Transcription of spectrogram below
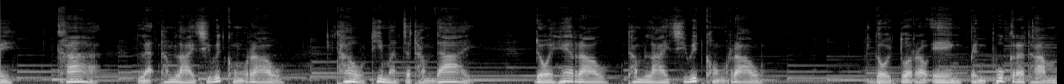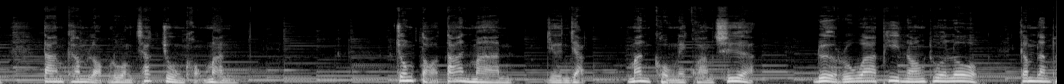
ยฆ่า และทำลายชีวิตของเรา เท่าที่มันจะทำได้ โดยให้เราทำลายชีวิตของเรา โดยตัวเราเองเป็นผู้กระทำตามคำหลอกลวงชักจูงของมัน จงต่อต้านมารยืนหยัดมั่นคงในความเชื่อ ด้วยรู้ว่าพี่น้องทั่วโลก กำลังเผ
